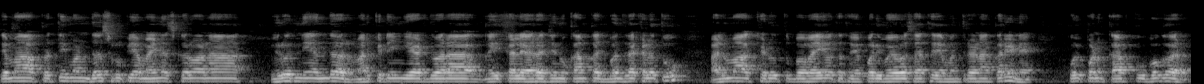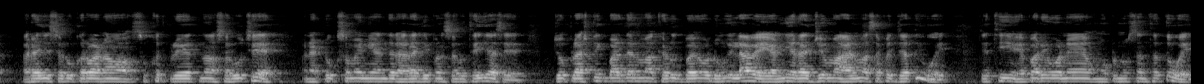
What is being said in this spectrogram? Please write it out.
તેમાં પ્રતિમણ દસ રૂપિયા માઇનસ કરવાના વિરોધની અંદર માર્કેટિંગ યાર્ડ દ્વારા ગઈકાલે હરાજીનું કામકાજ બંધ રાખેલ હતું. હાલમાં ખેડૂત ભાઈઓ તથા વેપારી ભાઈઓ સાથે મંત્રણા કરીને કોઈ પણ કાપકું વગર હરાજી શરૂ કરવાનો સુખદ પ્રયત્ન શરૂ છે અને ટૂંક સમયની અંદર હરાજી પણ શરૂ થઈ જશે. જો પ્લાસ્ટિક બારદાનમાં ખેડૂત ભાઈઓ ડુંગળી લાવે એ અન્ય રાજ્યોમાં હાલમાં સફેદ જતી હોય, જેથી વેપારીઓને મોટું નુકસાન થતું હોય,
